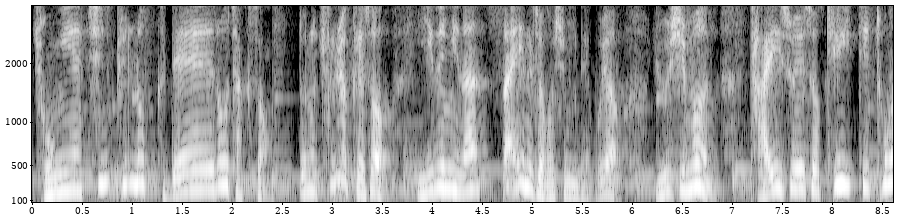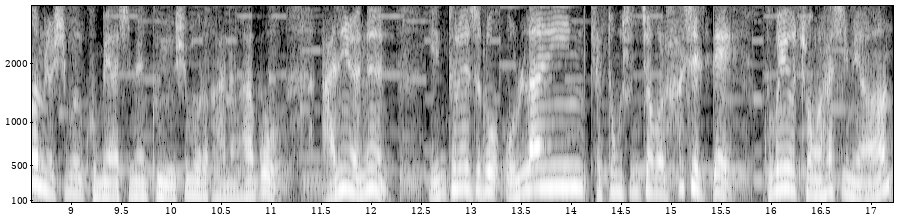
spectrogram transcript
종이에 친필로 그대로 작성 또는 출력해서 이름이나 사인을 적으시면 되고요. 유심은 다이소에서 KT 통합 유심을 구매하시면 그 유심으로 가능하고 아니면은 인터넷으로 온라인 개통 신청을 하실 때 구매 요청을 하시면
